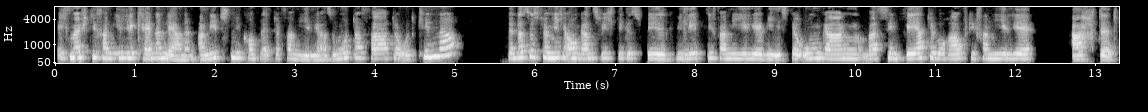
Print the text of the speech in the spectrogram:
Ich möchte die Familie kennenlernen, am liebsten die komplette Familie, also Mutter, Vater und Kinder. Denn das ist für mich auch ein ganz wichtiges Bild. Wie lebt die Familie? Wie ist der Umgang? Was sind Werte, worauf die Familie achtet?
